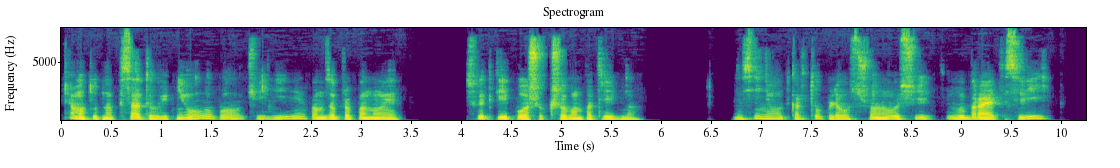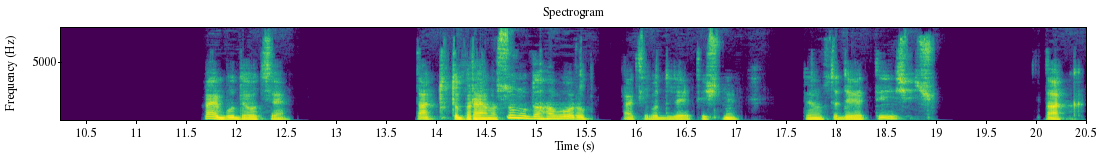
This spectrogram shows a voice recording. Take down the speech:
прямо тут написати у вікні овочі і вам запропонує швидкий пошук, що вам потрібно. Насіння от картопля, ось що овочі, вибираєте свій, хай буде оце. Так, тут обираємо суму договору. Хай це буде 9 тисяч. 99 тисяч. Так.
